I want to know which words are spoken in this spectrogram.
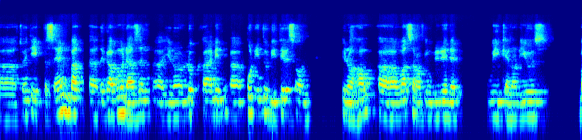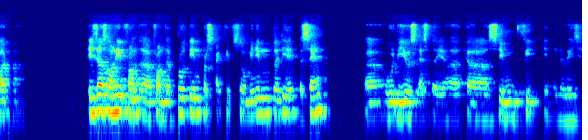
uh, 28%, but uh, the government doesn't uh, you know look I mean uh, put into details on you know how uh, what sort of ingredient that we cannot use, but it's just only from the, from the protein perspective. So minimum 28% uh, will be used as the uh, uh, sim feed in Indonesia.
